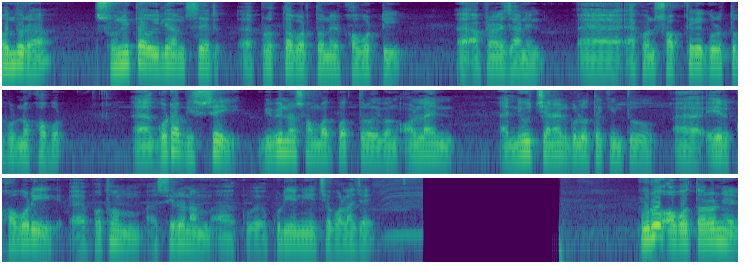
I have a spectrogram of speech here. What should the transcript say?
বন্ধুরা, সুনিতা উইলিয়ামসের প্রত্যাবর্তনের খবরটি আপনারা জানেন। এখন সব থেকে গুরুত্বপূর্ণ খবর গোটা বিশ্বেই বিভিন্ন সংবাদপত্র এবং অনলাইন নিউজ চ্যানেলগুলোতে কিন্তু এর খবরই প্রথম শিরোনাম কুড়িয়ে নিয়েছে বলা যায়। পুরো অবতরণের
